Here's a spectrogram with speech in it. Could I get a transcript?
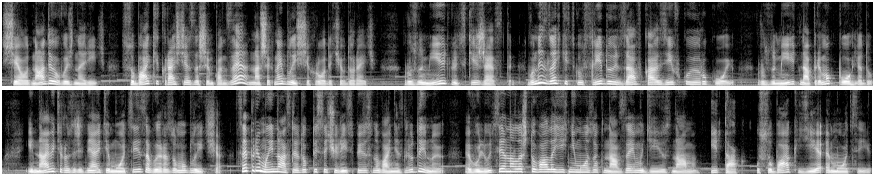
Ще одна дивовижна річ: собаки краще за шимпанзе, наших найближчих родичів, до речі, розуміють людські жести. Вони з легкістю слідують за вказівкою рукою, розуміють напрямок погляду і навіть розрізняють емоції за виразом обличчя. Це прямий наслідок тисячоліть співіснування з людиною. Еволюція налаштувала їхній мозок на взаємодію з нами. І так, у собак є емоції:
